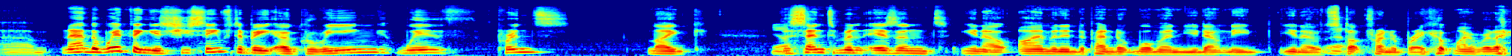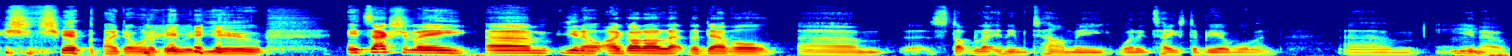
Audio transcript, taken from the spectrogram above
Um, now, the weird thing is, she seems to be agreeing with Prince. Like, Yep. The sentiment isn't, you know, I'm an independent woman. You don't need, you know, stop trying to break up my relationship. I don't want to be with you it's actually um, you know I gotta let the devil um, stop letting him tell me what it takes to be a woman. Um, mm. You know,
